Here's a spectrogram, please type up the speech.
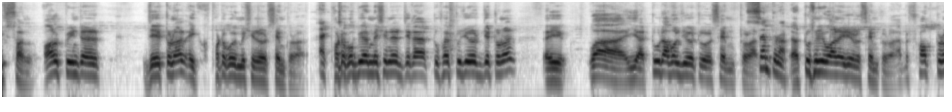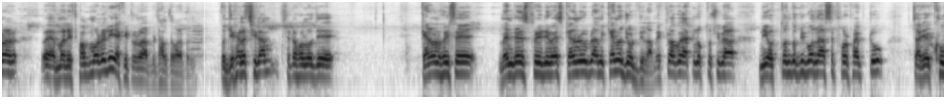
Epson all printer যে টোনার এই ফটোকপি মেশিনের সেম টোনার আচ্ছা। ফটোকপিয়ার মেশিনের যেটা টু ফাইভ টু জিরোর যে টোনার এই ওয়া ইয়া two double zero two same toner same toner two three one eight হলো সেম টোনার আপনি সব টোনার মানে সব মডেলই একই টোনার আপনি ঢালতে পারবেন। তো যেখানে ছিলাম সেটা হলো যে ক্যানন হয়েছে মেনটেন্স ফ্রি ডিভাইস ক্যাননের উপরে আমি কেন জোর দিলাম? একটু আগে এক লোক তোশিবা নিয়ে অত্যন্ত বিপদে আছে ফোর ফাইভ টু তাকে খুব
